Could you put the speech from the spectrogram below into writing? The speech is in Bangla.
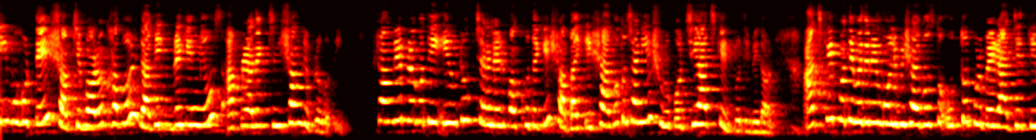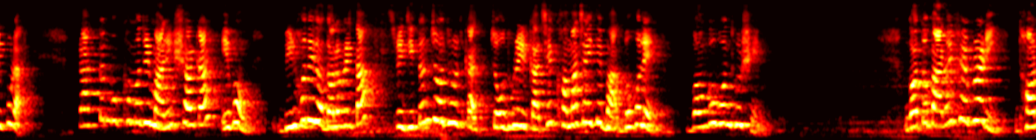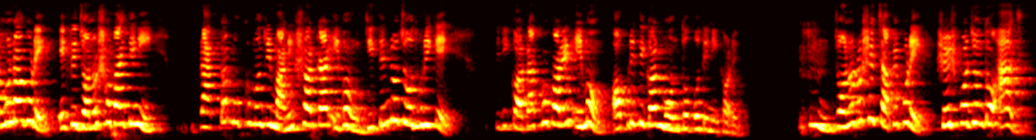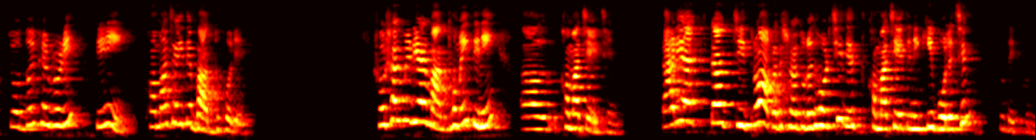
এই মুহূর্তে সবচেয়ে বড় খবর, দ্য বিগ ব্রেকিং নিউজ, আপনারা দেখছেন সঙ্গে প্রগতি। সঙ্গে প্রগতি ইউটিউব চ্যানেলের পক্ষ থেকে সবাইকে স্বাগত জানিয়ে শুরু করছি আজকের প্রতিবেদন। আজকের প্রতিবেদনের মূল বিষয়বস্তু উত্তর পূর্বের রাজ্যের ত্রিপুরায় প্রাক্তন মুখ্যমন্ত্রী মানিক সরকার এবং বিরোধী দলনেতা শ্রী জিতন চৌধুরীর চৌধুরীর কাছে ক্ষমা চাইতে বাধ্য হলেন বঙ্গবন্ধু সেন। গত বারোই ফেব্রুয়ারি ধর্মনগরে একটি জনসভায় তিনি প্রাক্তন মুখ্যমন্ত্রী মানিক সরকার এবং জিতেন্দ্র চৌধুরীকে তিনি কটাক্ষ করেন এবং অপ্রীতিকর মন্তব্য তিনি করেন। জনরোষের চাপে পড়ে শেষ পর্যন্ত আজ চোদ্দই ফেব্রুয়ারি তিনি ক্ষমা চাইতে বাধ্য হলেন। সোশ্যাল মিডিয়ার মাধ্যমেই তিনি ক্ষমা চেয়েছেন। তারই একটা চিত্র আপনাদের সামনে তুলে ধরছি যে ক্ষমা চেয়ে তিনি কি বলেছেন, একটু দেখুন।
